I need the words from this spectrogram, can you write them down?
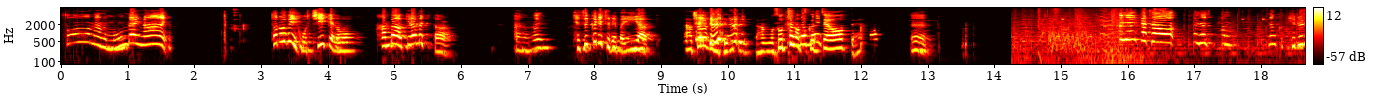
そうなの、問題ない。トロフィー欲しいけど、半分諦めてた。あの、なん手作りすればいいやって。あ、トロフィー手作り。あ、もうそっちも作っちゃおうって。うん。あ、なんかさ、あの、なんかキュルル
